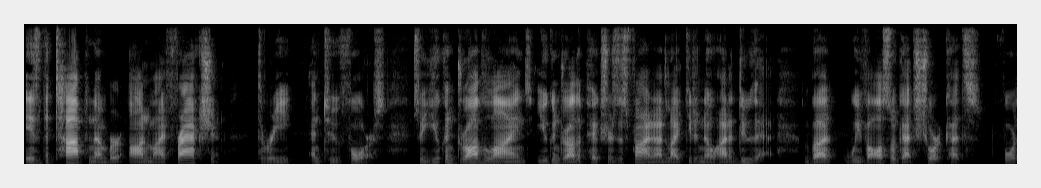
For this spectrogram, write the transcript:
is the top number on my fraction, 3 and 2 fourths. So you can draw the lines, you can draw the pictures, it's fine. I'd like you to know how to do that. But we've also got shortcuts for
